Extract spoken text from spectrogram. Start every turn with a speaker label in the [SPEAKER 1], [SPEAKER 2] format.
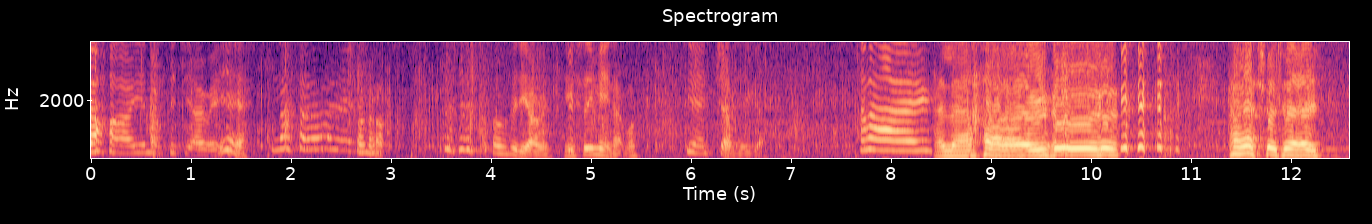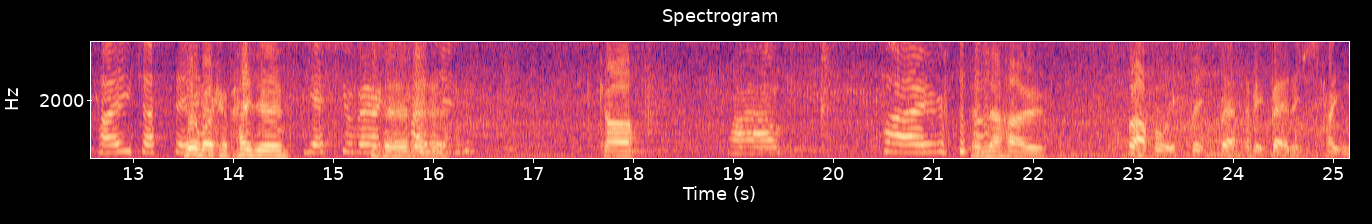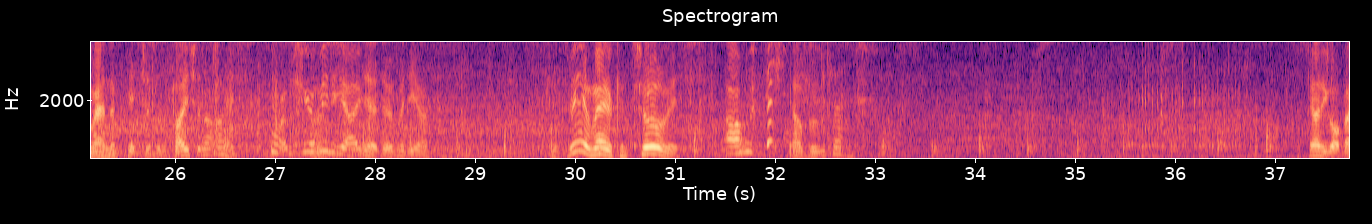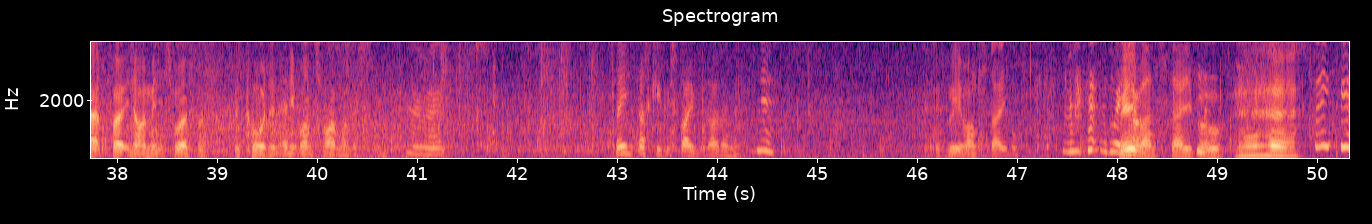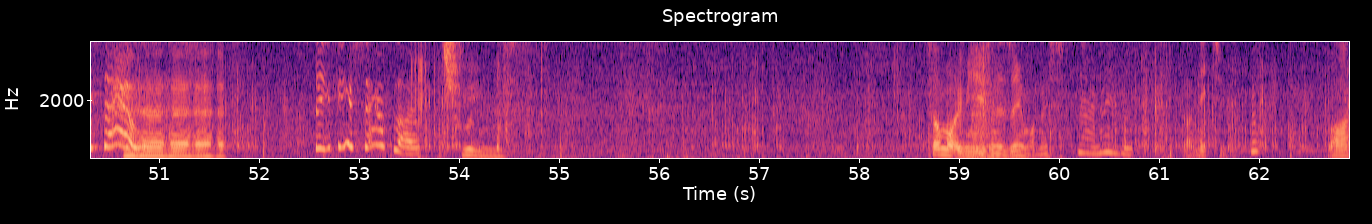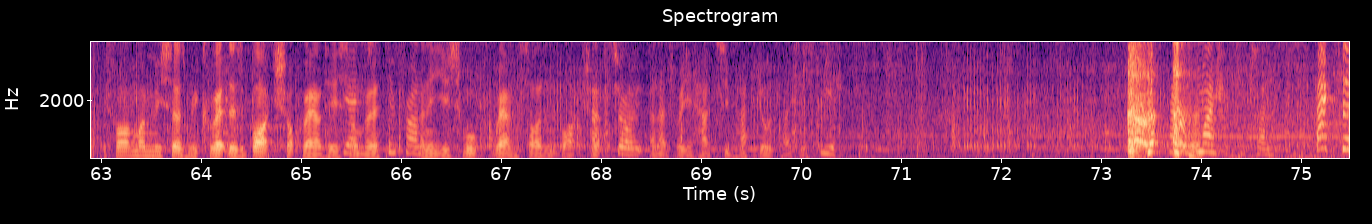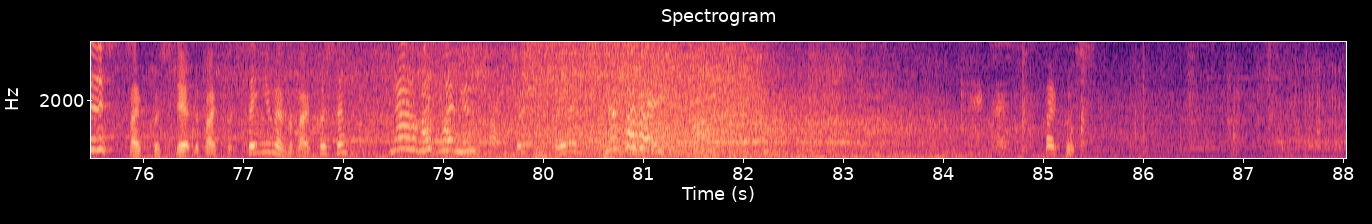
[SPEAKER 1] Oh, you're not videoing.
[SPEAKER 2] Yeah.
[SPEAKER 1] No.
[SPEAKER 2] Why not? I'm videoing. You see me in that one?
[SPEAKER 1] Yeah,
[SPEAKER 2] Oh,
[SPEAKER 1] just.
[SPEAKER 2] there you go.
[SPEAKER 1] Hello.
[SPEAKER 2] Hello. Hello, Trinity.
[SPEAKER 1] Hi, Justin.
[SPEAKER 2] You're my companion.
[SPEAKER 1] Yes, you're very companion.
[SPEAKER 2] Car.
[SPEAKER 1] wow. Hello.
[SPEAKER 2] Hello. Well, I thought it's a bit, be- a bit better than just taking random pictures of the place, you know what I mean?
[SPEAKER 1] what, do your video?
[SPEAKER 2] Yeah, do a video. Because we're American tourists.
[SPEAKER 1] Oh,
[SPEAKER 2] No, booby travel. You only got about 39 minutes worth of recording at any one time on this.
[SPEAKER 1] Alright.
[SPEAKER 2] See, it does keep it stable though, doesn't it?
[SPEAKER 1] Yeah.
[SPEAKER 2] Because we're unstable.
[SPEAKER 1] We're not-
[SPEAKER 2] unstable.
[SPEAKER 1] Speak for yourself. Speak for yourself, though.
[SPEAKER 2] Shrooms. So I'm not even using the zoom on this.
[SPEAKER 1] No, no, you.
[SPEAKER 2] Don't need to. Right, if I, my memory serves me correct, there's a bike shop round here
[SPEAKER 1] Yeah,
[SPEAKER 2] somewhere.
[SPEAKER 1] just in front.
[SPEAKER 2] And then you just walk round the side of the bike shop.
[SPEAKER 1] That's right.
[SPEAKER 2] And that's where your ha- super happy joy place is.
[SPEAKER 1] Yes. that was my happy place. Backpuss!
[SPEAKER 2] Bagpuss, yeah, the Bagpuss. See, you remember Bagpuss then?
[SPEAKER 1] No, I don't remember Backpuss. No!
[SPEAKER 2] Bagpuss.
